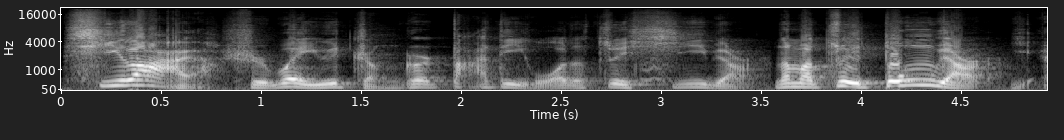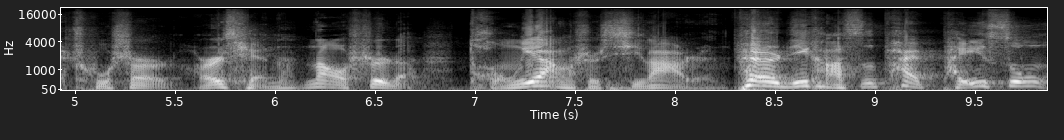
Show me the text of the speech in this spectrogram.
希腊呀，是位于整个大帝国的最西边，那么最东边也出事儿了，而且呢，闹事的同样是希腊人。佩尔迪卡斯派裴松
